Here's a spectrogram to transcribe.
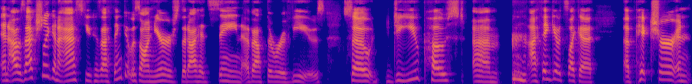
And I was actually going to ask you because I think it was on yours that I had seen about the reviews. So, do you post? Um, I think it's like a a picture, and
